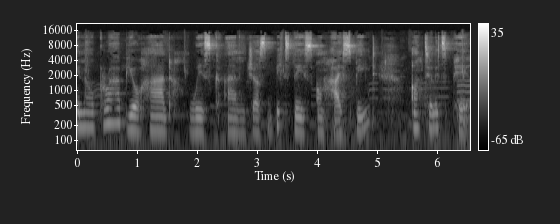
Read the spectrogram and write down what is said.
and now grab your hard whisk and just beat this on high speed until it's pale.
